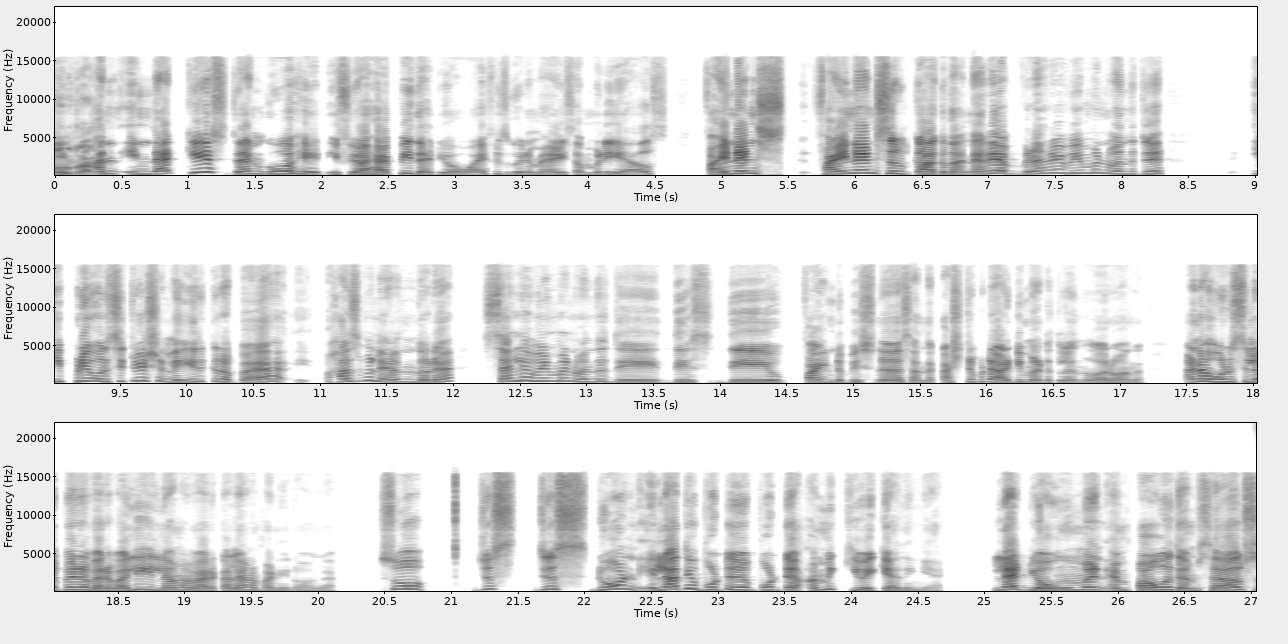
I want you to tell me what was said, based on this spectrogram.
சொல்றாங்க. And in that case then go ahead. If you are happy that your wife is going to marry somebody else. Finance ஃபைனான்ஷியல்க்காக தான். நெறைய நெறைய விமன் வந்துட்டு இப்படி ஒரு சிச்சுவேஷன்ல இருக்கிறப்ப, ஹஸ்பண்ட் இறந்ததோட சில விமன் வந்து they this they find a business அந்த கஷ்டப்பட்டு அடிமட்டத்துல இருந்து வருவாங்க. ஆனா ஒரு சில பேர் வேற வழி இல்லாம வேற கல்யாணம் பண்ணிடுவாங்க. ஸோ ஜஸ்ட் ஜஸ்ட் டோன்ட் எல்லாத்தையும் போட்டு போட்டு அமுக்கி வைக்காதீங்க. Let your women empower themselves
